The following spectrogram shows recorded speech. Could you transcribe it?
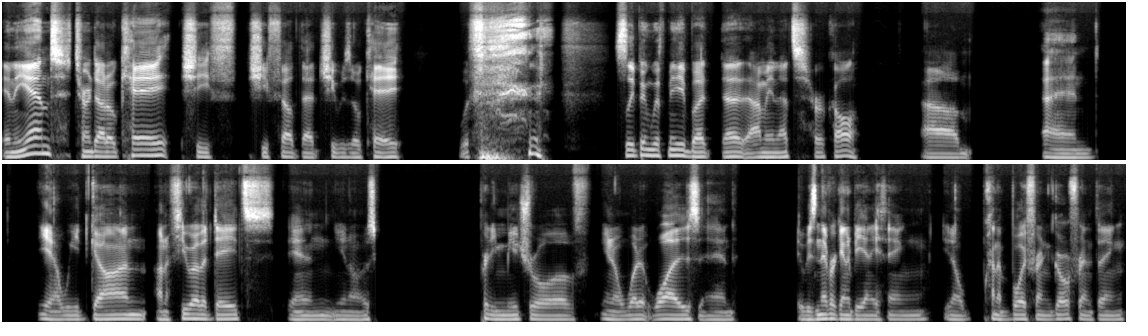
In the end, turned out okay. She she felt that she was okay with sleeping with me, but that, I mean that's her call. Um, and you know we'd gone on a few other dates, and you know it was pretty mutual of you know what it was, and it was never going to be anything you know kind of boyfriend girlfriend thing.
